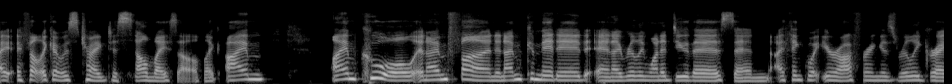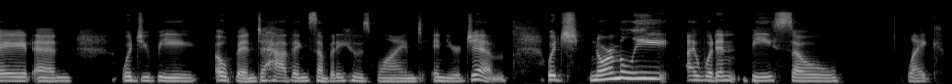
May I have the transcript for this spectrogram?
I, I felt like I was trying to sell myself. Like I'm I'm cool and I'm fun and I'm committed and I really want to do this. And I think what you're offering is really great. And would you be open to having somebody who's blind in your gym? Which normally I wouldn't be so like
